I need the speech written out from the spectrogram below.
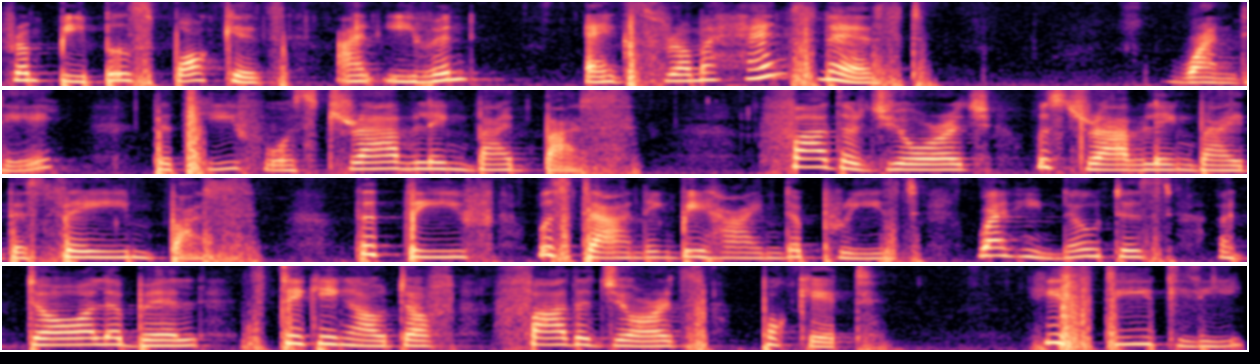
from people's pockets, and even eggs from a hen's nest. One day, the thief was traveling by bus. Father George was traveling by the same bus. The thief was standing behind the priest when he noticed a dollar bill sticking out of Father George's pocket. He stealthily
